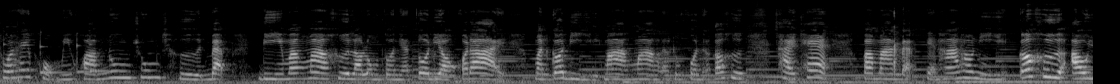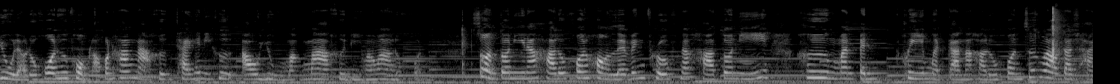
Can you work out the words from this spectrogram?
ช่วยให้ผมมีความนุ่มชุ่มชื้นแบบดีมากๆ คือเราลงตัวนี้ตัวเดียวก็ได้ มันก็ดีมากๆแล้วทุกคนแล้วก็คือใช้แค่ประมาณแบบเหรียญห้าเท่านี้ ก็คือเอาอยู่แล้วทุกคนคือผมเราค่อนข้างหนาคือใช้แค่นี้คือเอาอยู่มากๆ คือดีมากๆทุกคนส่วนตัวนี้นะคะทุกคนของ Living Proof นะคะ ตัวนี้คือมันเป็นครีมเหมือนกันนะคะ ทุกคนซึ่งเราจะใช้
